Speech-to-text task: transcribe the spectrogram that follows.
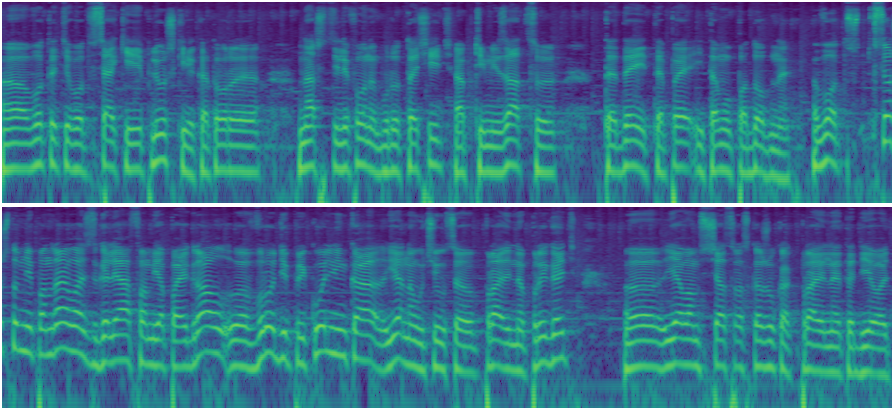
э, вот эти вот всякие плюшки, которые наши телефоны будут тащить, оптимизацию, т.д. и т.п. и тому подобное. Вот, все, что мне понравилось, с Голиафом я поиграл. Э, вроде прикольненько, я научился правильно прыгать. Э, я вам сейчас расскажу, как правильно это делать.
